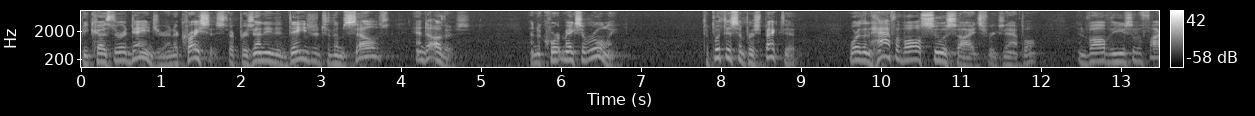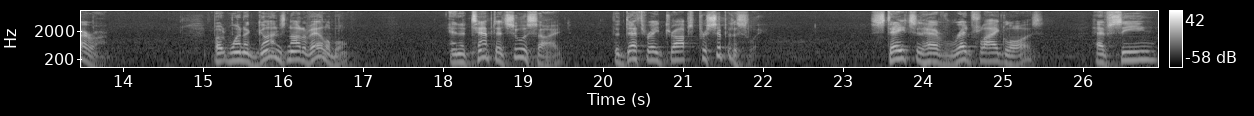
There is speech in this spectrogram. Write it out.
because they're a danger and a crisis. They're presenting a danger to themselves and to others. And the court makes a ruling. To put this in perspective, more than half of all suicides, for example, involve the use of a firearm. But when a gun's not available, an attempt at suicide, the death rate drops precipitously. States that have red flag laws have seen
